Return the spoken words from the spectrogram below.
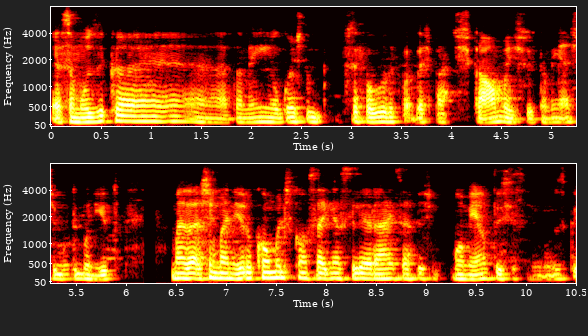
Essa música é também eu gosto, você falou da- das partes calmas, eu também acho muito bonito, mas acho maneiro como eles conseguem acelerar em certos momentos essa música,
